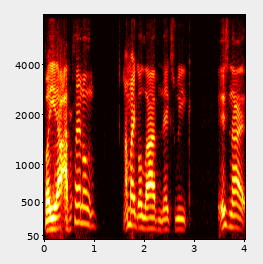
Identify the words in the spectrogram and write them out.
But yeah, I plan on I might go live next week. It's not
